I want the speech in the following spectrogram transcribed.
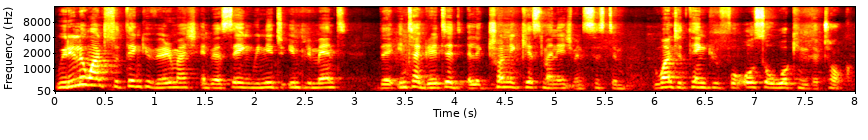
We really want to thank you very much and we're saying we need to implement the integrated electronic case management system. We want to thank you for also walking the talk.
